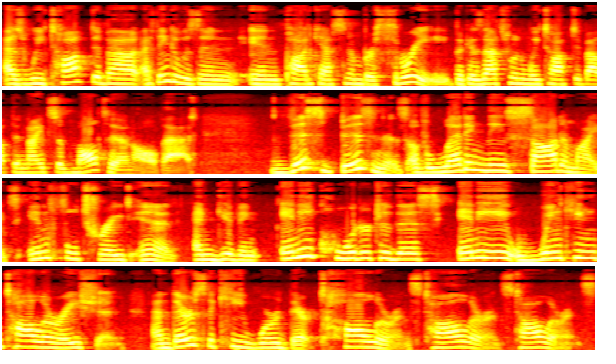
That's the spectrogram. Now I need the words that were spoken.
As we talked about, I think it was in, in podcast number three, because that's when we talked about the Knights of Malta and all that this business of letting these sodomites infiltrate in and giving any quarter to this, any winking toleration, and there's the key word there, tolerance, tolerance, tolerance,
